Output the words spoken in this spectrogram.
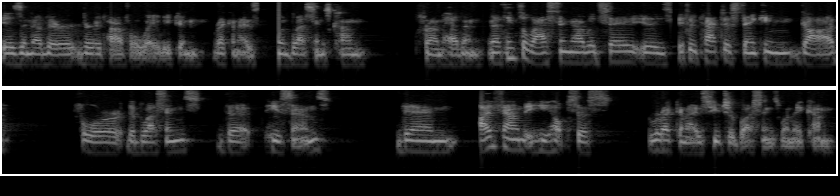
is another very powerful way we can recognize when blessings come from heaven. And I think the last thing I would say is if we practice thanking God for the blessings that he sends, then I've found that he helps us recognize future blessings when they come.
